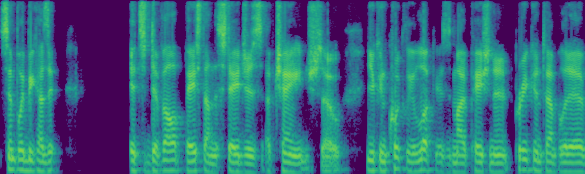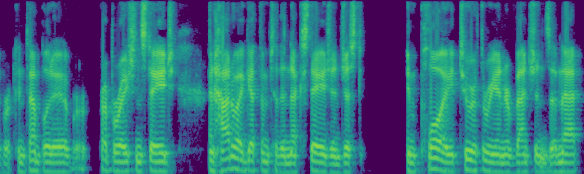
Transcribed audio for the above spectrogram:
simply because it it's developed based on the stages of change. So you can quickly look: is my patient in pre-contemplative or contemplative or preparation stage, and how do I get them to the next stage? And just employ two or three interventions, and that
